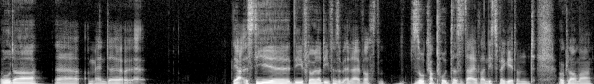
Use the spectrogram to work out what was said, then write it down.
Oder äh, am Ende äh, ja, ist die, die Florida Defense am Ende einfach so kaputt, dass es da einfach nichts mehr geht und Oklahoma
